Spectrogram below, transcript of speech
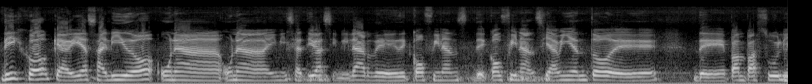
dijo que había salido una, una iniciativa similar de, de, cofinan- de cofinanciamiento de, de Pampa Azul y,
